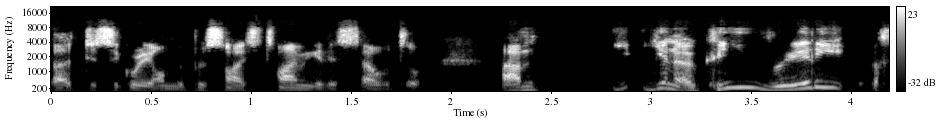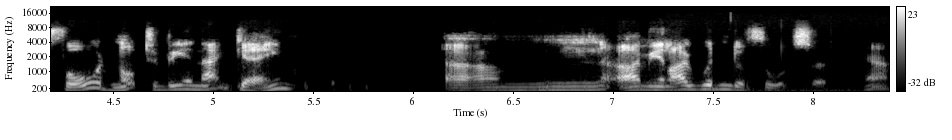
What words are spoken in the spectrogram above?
uh, disagree on the precise timing of this, Salvatore. Um, y- you know, can you really afford not to be in that game? Um, I mean, I wouldn't have thought so. Yeah.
